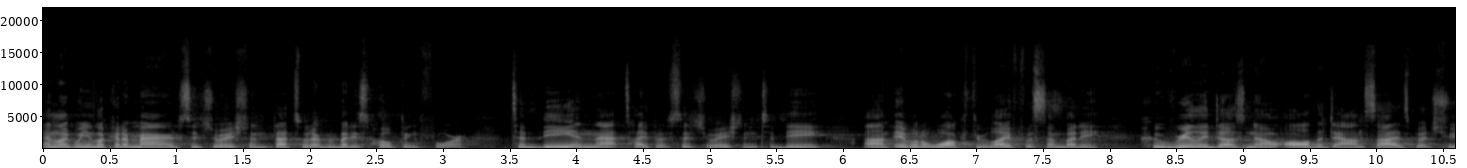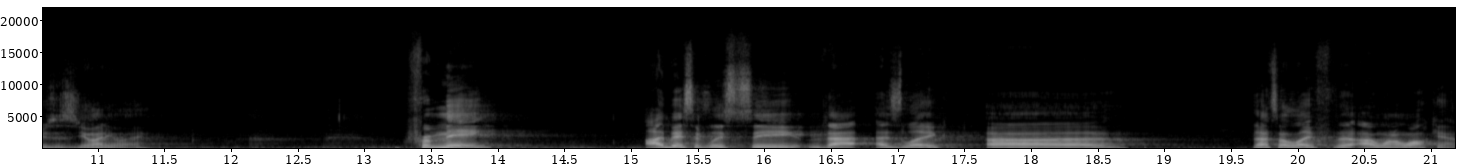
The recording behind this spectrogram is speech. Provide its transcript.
And like when you look at a marriage situation, that's what everybody's hoping for. To be in that type of situation, to be um, able to walk through life with somebody who really does know all the downsides but chooses you anyway. For me, I basically see that as like, uh, that's a life that I want to walk in.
